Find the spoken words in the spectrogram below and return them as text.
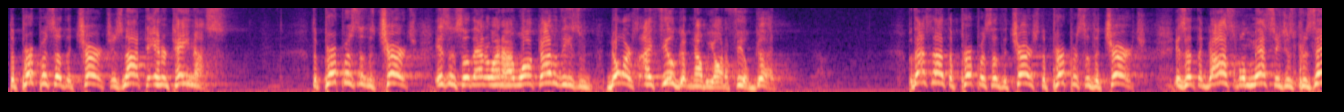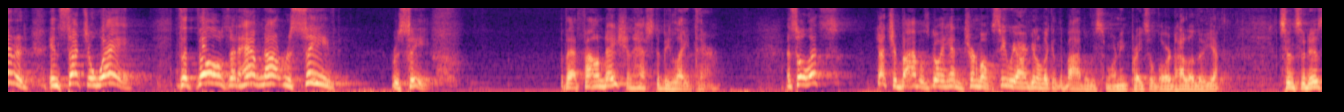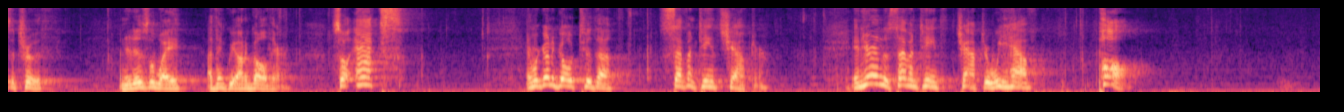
the purpose of the church is not to entertain us. The purpose of the church isn't so that when I walk out of these doors, I feel good. Now we ought to feel good. But that's not the purpose of the church. The purpose of the church is that the gospel message is presented in such a way that those that have not received receive. But that foundation has to be laid there. And so let's, got your Bibles, go ahead and turn them over. See, we are going to look at the Bible this morning. Praise the Lord. Hallelujah. Since it is the truth and it is the way, I think we ought to go there. So, Acts, and we're going to go to the 17th chapter. And here in the 17th chapter, we have Paul.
